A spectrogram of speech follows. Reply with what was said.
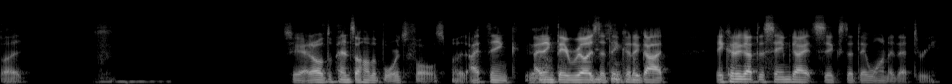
but so yeah, it all depends on how the boards falls. But I think I think they realized You that they could have got they could have got the same guy at six that they wanted at three.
